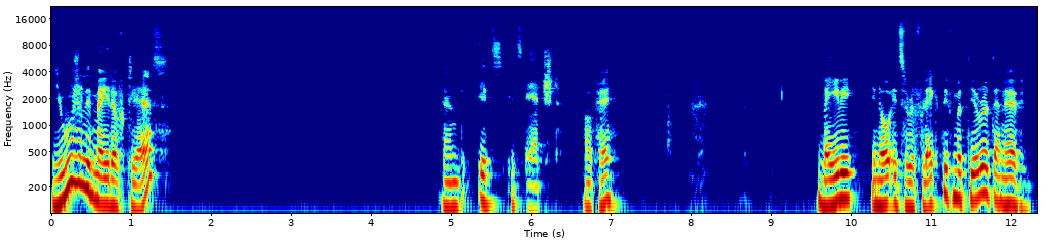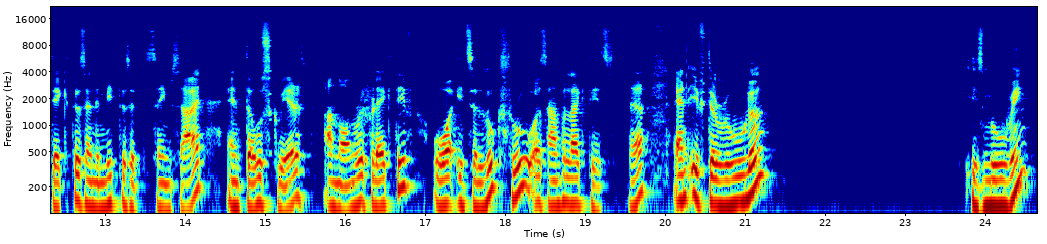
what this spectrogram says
Usually made of glass and it's it's etched, okay? Maybe, you know, it's reflective material, then you have detectors and emitters at the same side, and those squares are non-reflective, or it's a look-through or something like this. Yeah? And if the ruler is moving,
